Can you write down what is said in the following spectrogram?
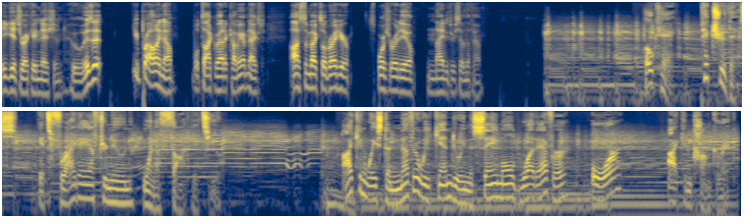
he gets recognition. Who is it? You probably know. We'll talk about it coming up next. Austin Bechtold right here, Sports Radio 93.7 The Fan. Okay, picture this. It's Friday afternoon when a thought hits you. I can waste another weekend doing the same old whatever, or I can conquer it.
